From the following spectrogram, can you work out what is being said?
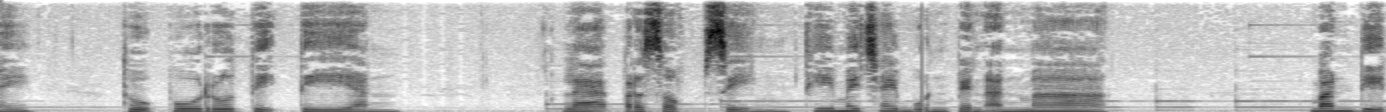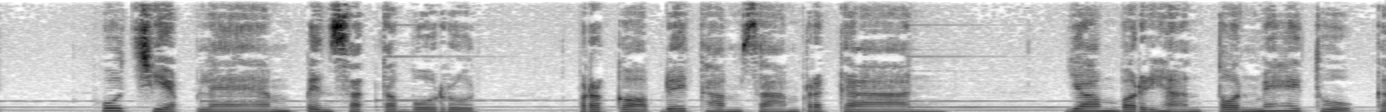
ย ถูกผู้รู้ติเตียน และประสบสิ่งที่ไม่ใช่บุญเป็นอันมาก บัณฑิต ผู้เฉียบแหลมเป็นสัตตบุรุษ ประกอบด้วยธรรมสามประการ ย่อมบริหารตนไม่ให้ถูกก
